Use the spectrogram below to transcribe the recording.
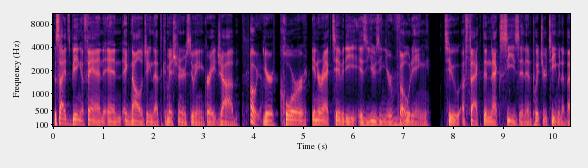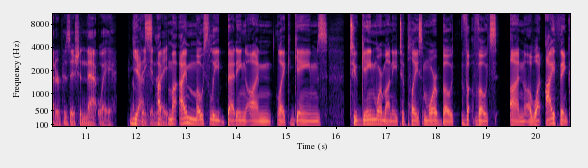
besides being a fan and acknowledging that the commissioner is doing a great job, oh yeah. your core interactivity is using your voting to affect the next season and put your team in a better position that way. I'm yes, thinking, I- right? my- I'm mostly betting on like games to gain more money to place more boat, v- votes on uh, what I think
